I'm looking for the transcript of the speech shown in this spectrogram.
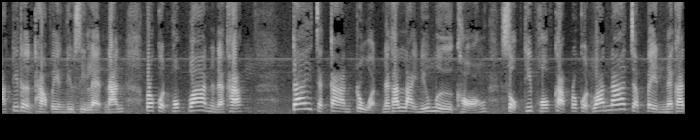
ลักษณ์ที่เดินทางไปยังนิวซีแลนด์นั้น ปรากฏพบว่าเนี่ยนะคะ ได้จากการตรวจนะคะลายนิ้วมือของศพที่พบค่ะ ปรากฏว่าน่าจะเป็นนะคะ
